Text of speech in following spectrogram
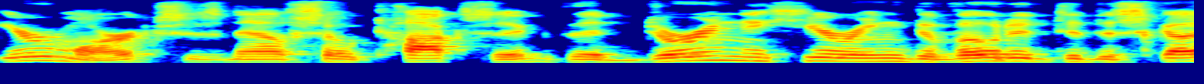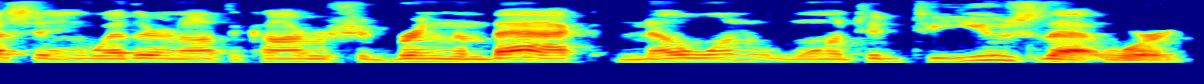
earmarks is now so toxic that during a hearing devoted to discussing whether or not the Congress should bring them back, no one wanted to use that word.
